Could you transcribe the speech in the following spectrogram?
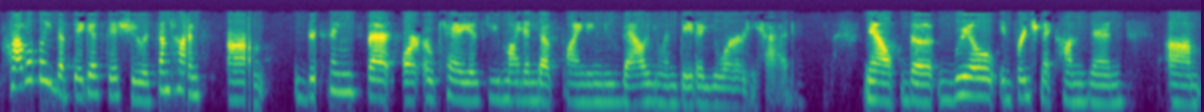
probably the biggest issue is sometimes um, the things that are okay is you might end up finding new value in data you already had. Now, the real infringement comes in um,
